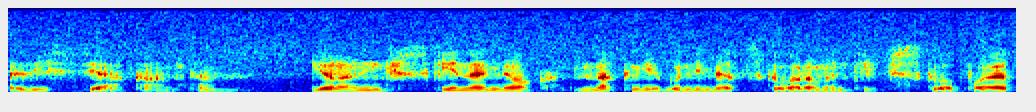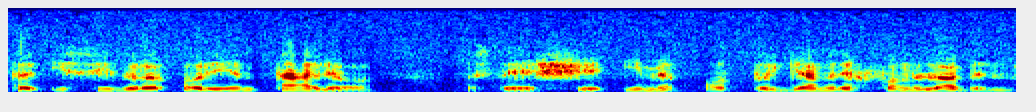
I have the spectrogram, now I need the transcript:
Листья Канта — иронический намек на книгу немецкого романтического поэта Исидора Ориенталио, настоящее имя Отто Генрих фон Лёбенц,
